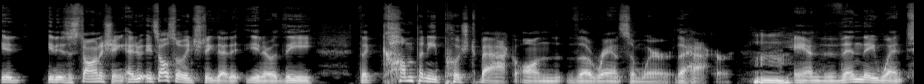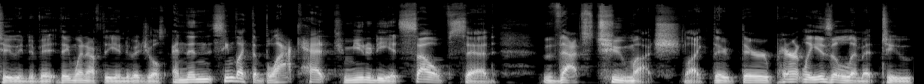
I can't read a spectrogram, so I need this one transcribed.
it it is astonishing, and it's also interesting that it, you know the the company pushed back on the ransomware, the hacker, hmm. and then they went to individ- they went after the individuals, and then it seemed like the black hat community itself said that's too much. Like there, there apparently is a limit to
